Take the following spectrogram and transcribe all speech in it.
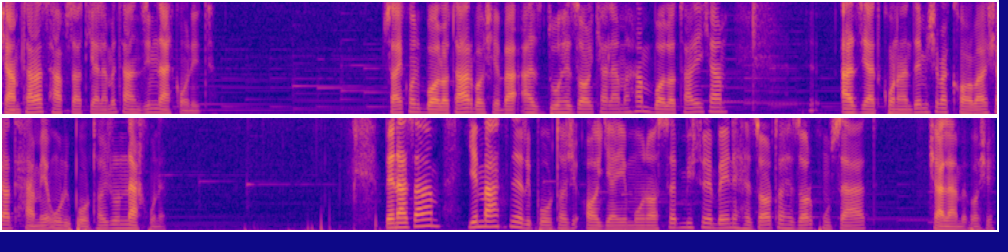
کمتر از 700 کلمه تنظیم نکنید. سعی کنید بالاتر باشه و از 2000 کلمه هم بالاتر یکم اذیت کننده میشه و کاربر شاید همه اون ریپورتاج رو نخونه. به نظرم یه متن ریپورتاج آگهی مناسب می‌تونه بین 1000 تا 1500 کلمه باشه.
